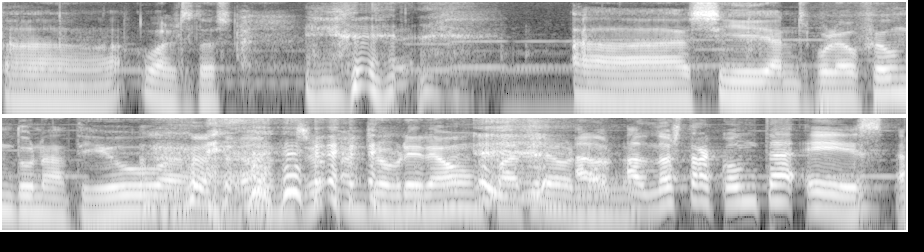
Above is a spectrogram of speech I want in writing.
Uh, o els dos. Uh, si ens voleu fer un donatiu, uh, ens, ens obrireu un Patreon. No, El, no. el nostre compte és... Uh,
